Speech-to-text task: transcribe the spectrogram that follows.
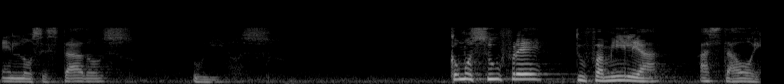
en los Estados Unidos? ¿Cómo sufre tu familia hasta hoy?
